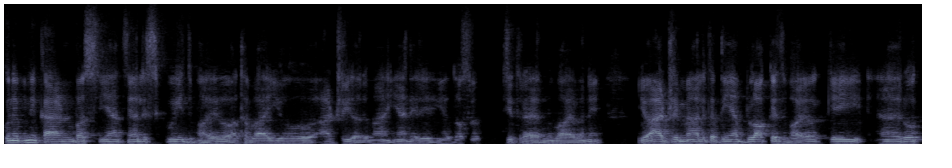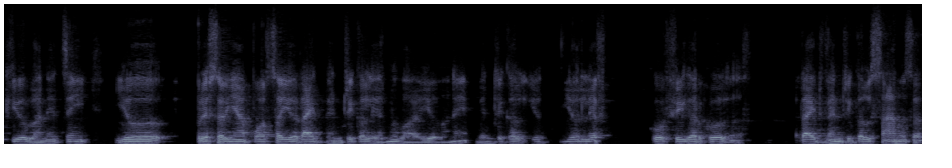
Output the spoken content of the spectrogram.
कुनै पनि कारणवश यहाँ चाहिँ अलिक स्क्विज भयो अथवा यो आर्ट्रीहरूमा यहाँनिर यो दोस्रो चित्र हेर्नुभयो भने यो आर्ट्रीमा अलिकति यहाँ ब्लकेज भयो केही रोकियो भने चाहिँ यो प्रेसर यहाँ पर्छ यो राइट भेन्ट्रिकल हेर्नुभयो यो भने भेन्ट्रिकल यो यो लेफ्टको फिगरको राइट भेन्ट्रिकल सानो छ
